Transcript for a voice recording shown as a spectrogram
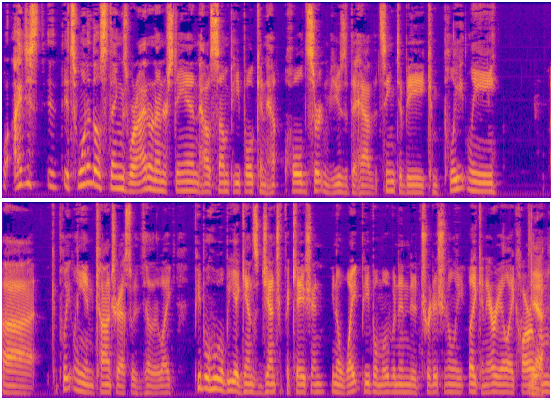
Well, I just, it, it's one of those things where I don't understand how some people can h- hold certain views that they have that seem to be completely, uh, completely in contrast with each other. Like people who will be against gentrification, you know, white people moving into traditionally, like an area like Harlem. Yeah,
